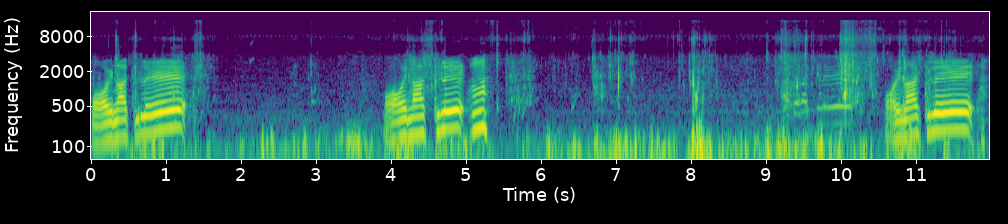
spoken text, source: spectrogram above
Wah, poin lagi le. Poin lagi le. Hmm. Poin lagi le.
